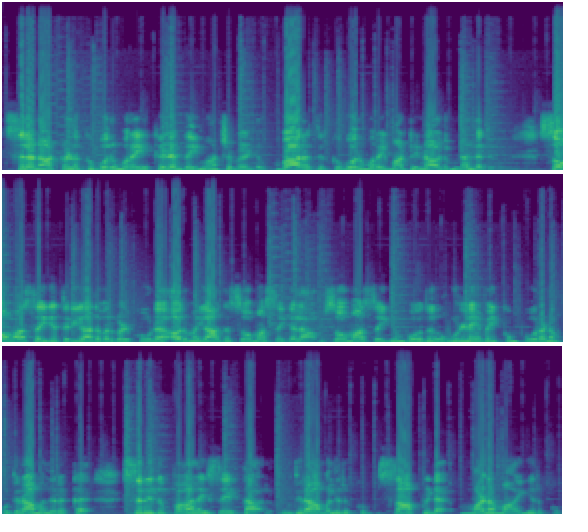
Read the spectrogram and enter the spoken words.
சில நாட்களுக்கு ஒருமுறை கிழங்கை மாற்ற வேண்டும். வாரத்திற்கு ஒருமுறை மாற்றினாலும் நல்லது. சோமா செய்ய தெரியாதவர்கள் கூட அருமையாக சோமா செய்யலாம். சோமா செய்யும் போது உள்ளே வைக்கும் பூரணம் உதிராமல் இருக்க சிறிது பாலை சேர்த்தால் உதிராமல் இருக்கும். சாப்பிட மணமாய் இருக்கும்.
